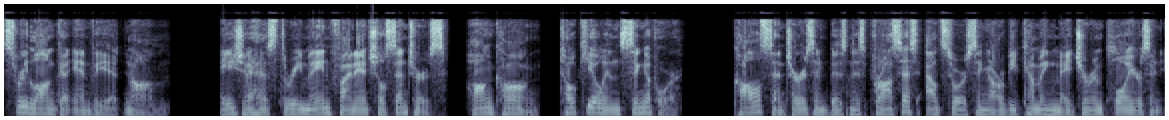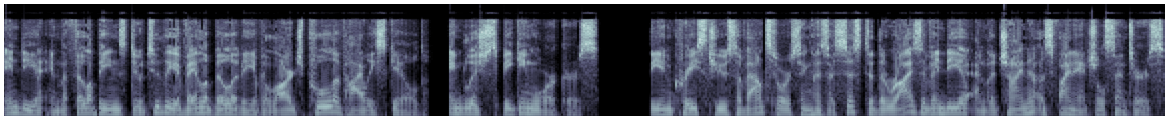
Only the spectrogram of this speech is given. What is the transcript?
Sri Lanka and Vietnam. Asia has three main financial centers, Hong Kong, Tokyo and Singapore. Call centers and business process outsourcing are becoming major employers in India and the Philippines due to the availability of a large pool of highly skilled, English-speaking workers. The increased use of outsourcing has assisted the rise of India and the China as financial centers.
